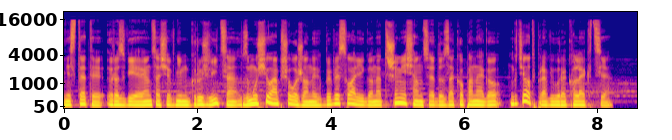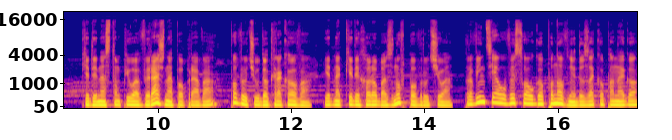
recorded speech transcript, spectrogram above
Niestety, rozwijająca się w nim gruźlica zmusiła przełożonych, by wysłali go na trzy miesiące do Zakopanego, gdzie odprawił rekolekcję. Kiedy nastąpiła wyraźna poprawa, powrócił do Krakowa, jednak kiedy choroba znów powróciła, prowincjał wysłał go ponownie do Zakopanego,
